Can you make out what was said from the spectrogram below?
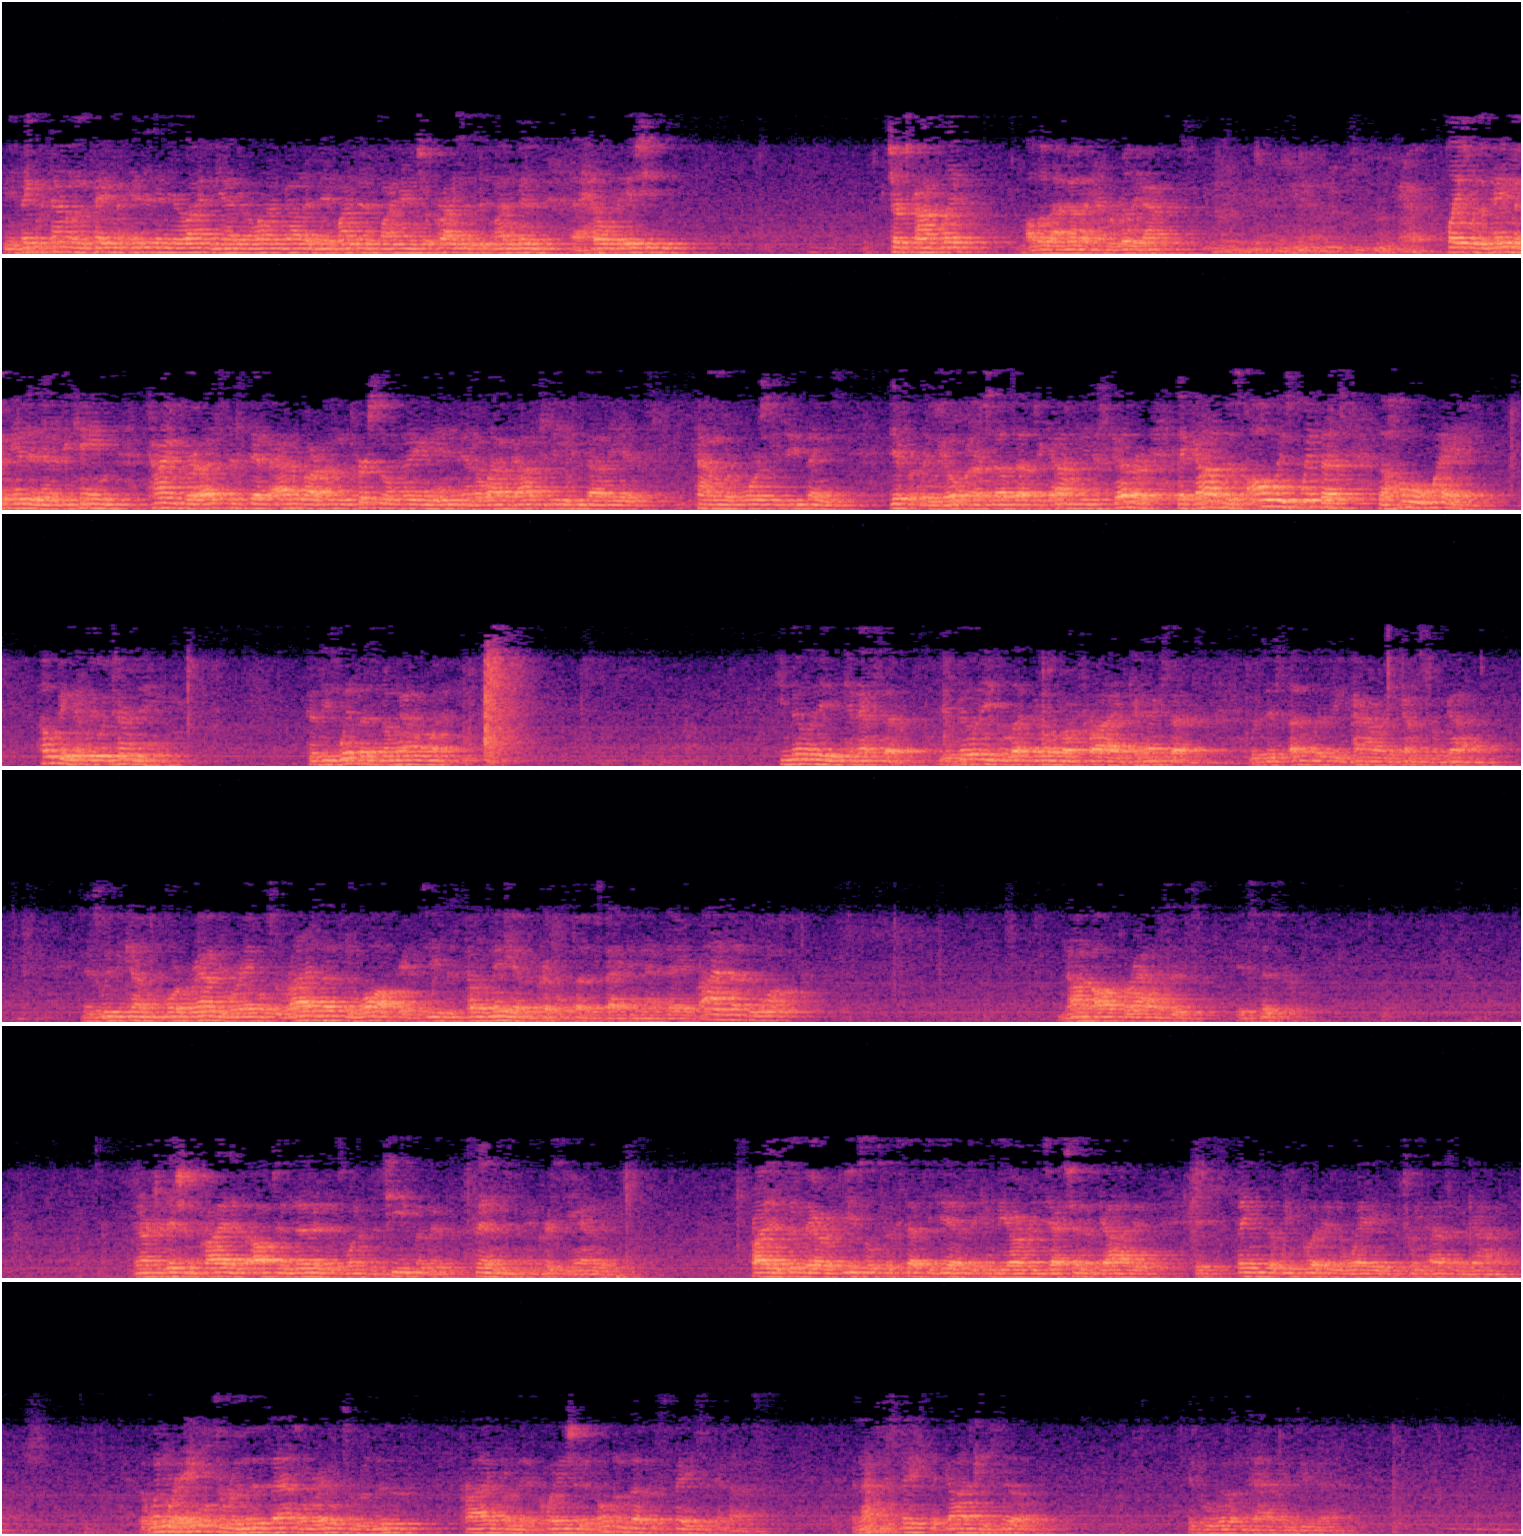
Can you think of a time when the pavement ended in your life and you had to rely on God? It might have been a financial crisis, it might have been a health issue, church conflict, although I know that never really happens. Place where the pavement ended and it became time for us to step out of our own personal thing and, and allow God to be who God is. Time when we're forced to do things differently. We open ourselves up to God and we discover that God was always with us the whole way, hoping that we would turn to Him. Because He's with us no matter what. Humility connects us. The ability to let go of our pride connects us with this uplifting power that comes from God. As we become more grounded, we're able to rise up and walk, as Jesus told many of the crippled folks back in that day. Rise up and walk. Not all paralysis is physical. In our tradition, pride is often noted as one of the chief of the sins in Christianity. Pride is simply our refusal to accept a gift. It can be our rejection of God. It, it's things that we put in the way between us and God. But when we're able to remove that, when we're able to remove pride from the equation, it opens up the space. And that's a space that God can fill if we're willing to have Him do that.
